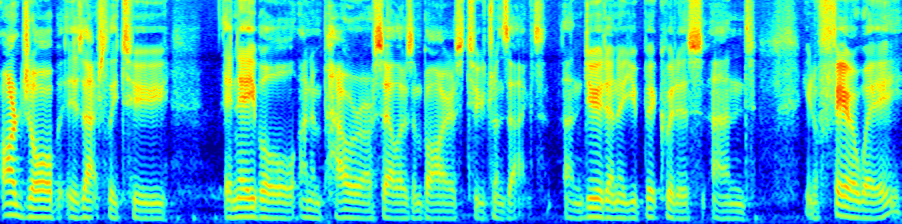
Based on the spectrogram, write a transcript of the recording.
Our job is actually to enable and empower our sellers and buyers to transact and do it in a ubiquitous and, you know, fair way.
